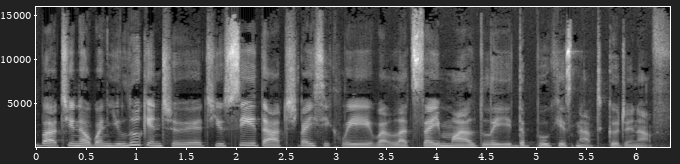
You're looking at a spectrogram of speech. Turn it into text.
But, you know, when you look into it, you see that basically, well, let's say mildly, the book is not good enough.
